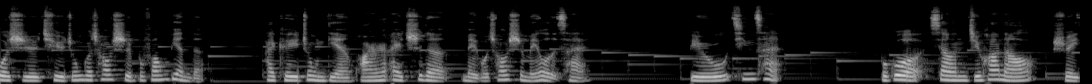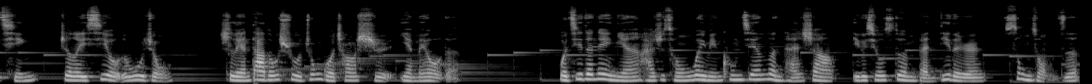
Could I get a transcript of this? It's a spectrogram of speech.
或是去中国超市不方便的，还可以种点华人爱吃的美国超市没有的菜，比如青菜。不过，像菊花挠、水芹这类稀有的物种，是连大多数中国超市也没有的。我记得那年还是从未名空间论坛上一个休斯顿本地的人送种子，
